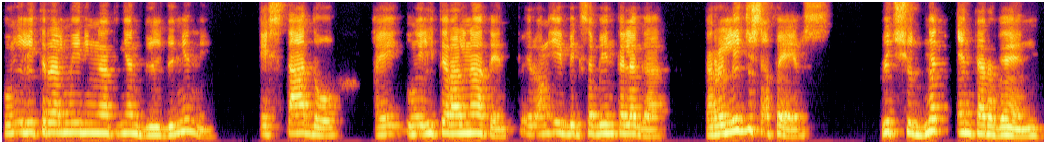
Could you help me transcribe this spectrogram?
kung literal meaning natin yan, building yan eh. Estado, ay kung literal natin, pero ang ibig sabihin talaga, religious affairs which should not intervene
